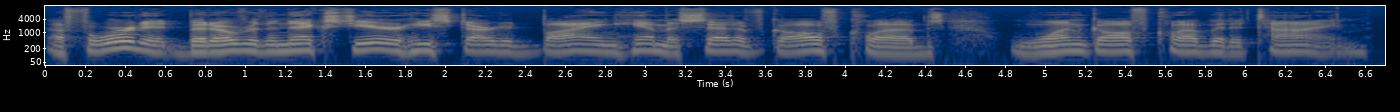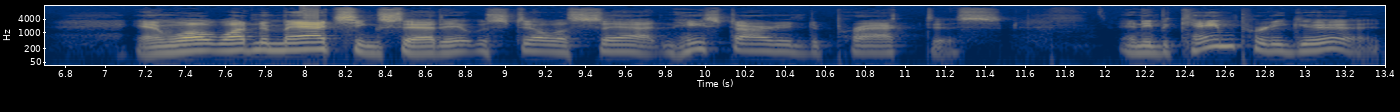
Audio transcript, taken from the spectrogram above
afford it, but over the next year, he started buying him a set of golf clubs, one golf club at a time. And while it wasn't a matching set, it was still a set, and he started to practice. And he became pretty good.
